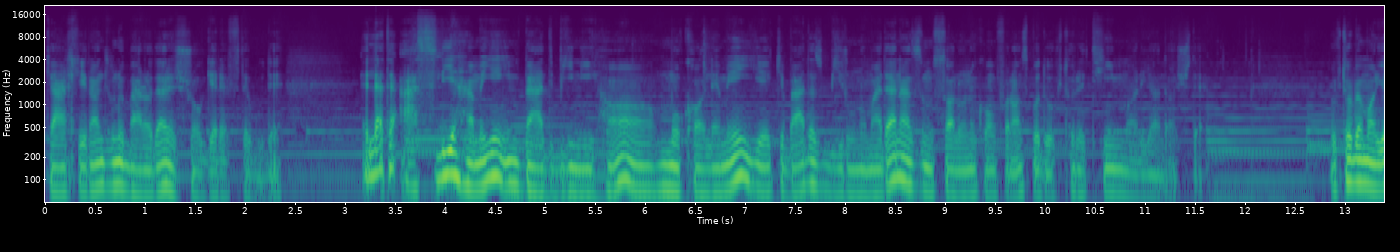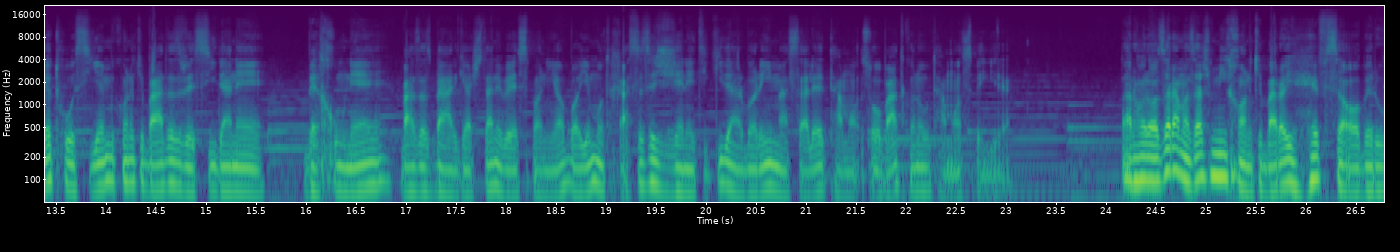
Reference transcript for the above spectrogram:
که اخیرا جون برادرش رو گرفته بوده. علت اصلی همه این بدبینی ها مکالمه ایه که بعد از بیرون اومدن از اون سالن کنفرانس با دکتر تیم ماریا داشته. دکتر به ماریا توصیه می‌کنه که بعد از رسیدن به خونه بعد از برگشتن به اسپانیا با یه متخصص ژنتیکی درباره این مسئله صحبت کنه و تماس بگیره. در حال حاضر هم ازش می‌خوان که برای حفظ آبرو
